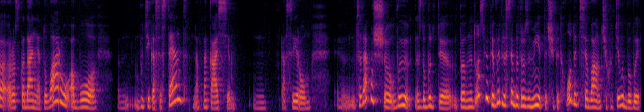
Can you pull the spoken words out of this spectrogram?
розкладання товару або бутік-асистент на, касі касиром. Е, Це також ви здобудете певний досвід, і ви для себе зрозумієте, чи підходить це вам, чи хотіли би ви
